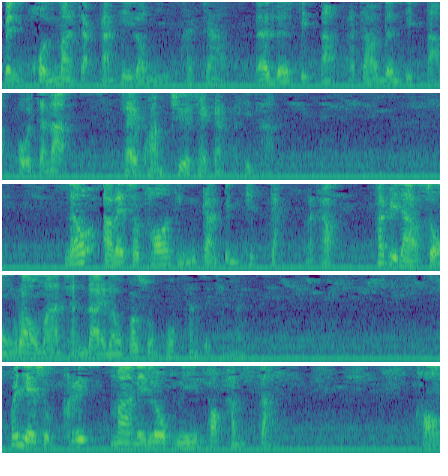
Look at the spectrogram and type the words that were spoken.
เป็นผลมาจากการที่เรามีพระเจ้า และเดินติดตามพระเจ้าเดินติดตามพระวจนะใช้ความเชื่อใช้การอธิษฐาน แล้วอะไรสะท้อนถึงการเป็นคิดจักนะครับ พระบิดาส่งเรามาฉันใดเราก็ส่งพวกท่านไปฉันนั้นพระเยซูคริสต์มาในโลกนี้เพราะคำสั่งของ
